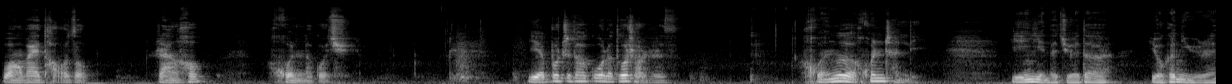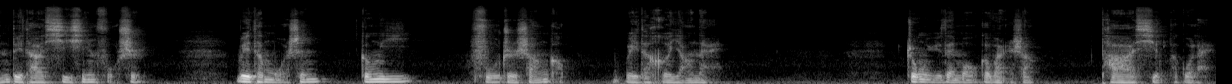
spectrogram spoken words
往外逃走，然后昏了过去。也不知道过了多少日子。浑噩昏沉里，隐隐的觉得有个女人对他细心俯视，为他抹身、更衣、敷治伤口，喂他喝羊奶。终于在某个晚上，他醒了过来。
